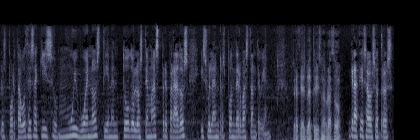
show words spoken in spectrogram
Los portavoces aquí son muy buenos, tienen todos los temas preparados y suelen responder bastante bien. Gracias, Beatriz. Un abrazo. Gracias a vosotros.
